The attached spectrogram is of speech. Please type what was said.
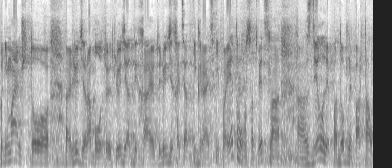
понимаем, что э, люди работают, люди отдыхают, и люди хотят играть. И поэтому, соответственно, э, сделали подобный портал.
